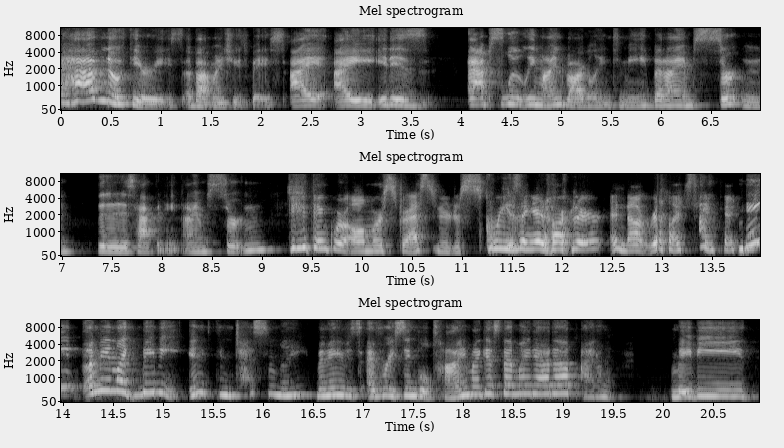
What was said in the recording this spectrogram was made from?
I have no theories about my toothpaste. I I it is absolutely mind-boggling to me, but I am certain that it is happening. I am certain. Do you think we're all more stressed and you're just squeezing it harder and not realizing it? Maybe I mean like maybe infinitesimally, maybe if it's every single time. I guess that might add up. I don't. Maybe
